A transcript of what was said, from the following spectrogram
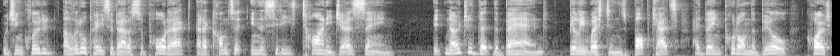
which included a little piece about a support act at a concert in the city's tiny jazz scene. It noted that the band, Billy Weston's Bobcats, had been put on the bill, quote,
